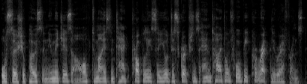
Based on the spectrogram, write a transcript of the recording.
All social posts and images are optimized and tagged properly so your descriptions and titles will be correctly referenced.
